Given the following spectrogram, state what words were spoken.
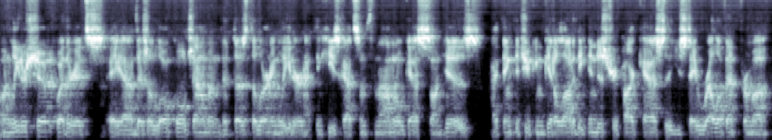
on leadership, whether it's a uh, there's a local gentleman that does the learning leader, and I think he's got some phenomenal guests on his. I think that you can get a lot of the industry podcasts so that you stay relevant from a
